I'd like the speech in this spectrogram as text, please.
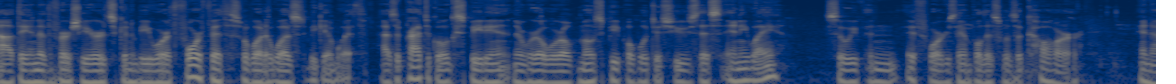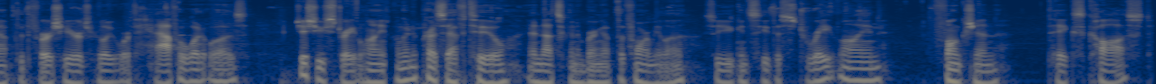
At the end of the first year, it's going to be worth four fifths of what it was to begin with. As a practical expedient in the real world, most people will just use this anyway. So even if, for example, this was a car and after the first year it's really worth half of what it was, just use straight line. I'm going to press F2 and that's going to bring up the formula. So you can see the straight line function takes cost,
